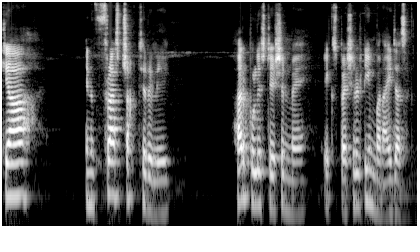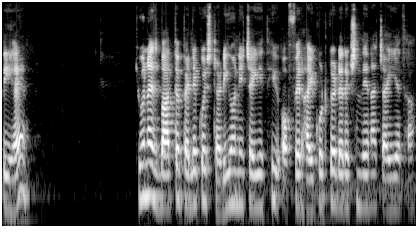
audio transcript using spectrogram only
क्या इंफ्रास्ट्रक्चरली हर पुलिस स्टेशन में एक स्पेशल टीम बनाई जा सकती है। क्यों ना इस बात पे पहले कोई स्टडी होनी चाहिए थी और फिर हाई कोर्ट को डायरेक्शन देना चाहिए था।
